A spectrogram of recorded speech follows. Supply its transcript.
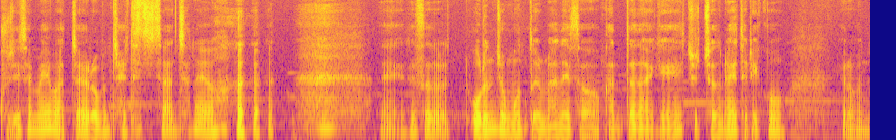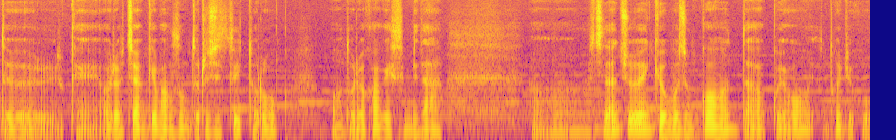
굳이 설명해봤자 여러분 잘 듣지 않잖아요. 네, 그래서 오른 종목들만 해서 간단하게 추천을 해드리고 여러분들 이렇게 어렵지 않게 방송 들으실 수 있도록 어, 노력하겠습니다. 어, 지난주엔 교보증권 나왔고요. 그리고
